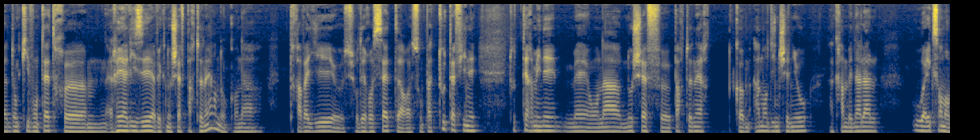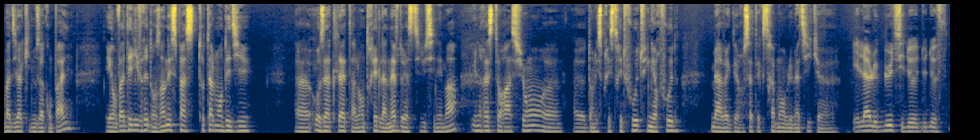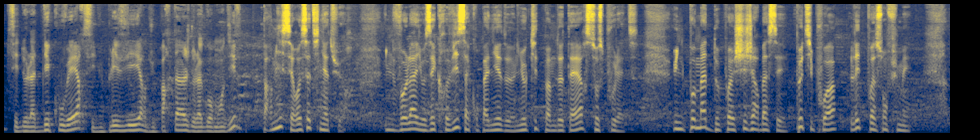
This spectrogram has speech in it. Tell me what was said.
donc qui vont être réalisées avec nos chefs partenaires. Donc on a travailler euh, sur des recettes. Alors, elles sont pas toutes affinées, toutes terminées, mais on a nos chefs euh, partenaires comme Amandine Chéniaud, Akram Benalal ou Alexandre Madia qui nous accompagnent. Et on va délivrer dans un espace totalement dédié euh, aux athlètes à l'entrée de la nef de la Cité du Cinéma une restauration dans l'esprit street food, finger food, mais avec des recettes extrêmement emblématiques. Et là, le but, c'est de, de, de c'est de la découverte, c'est du plaisir, du partage, de la gourmandise. Parmi ces recettes signatures, une volaille aux écrevisses accompagnée de gnocchi de pommes de terre, sauce poulette, une pommade de pois chiches herbacées, petits pois, lait de poisson fumé,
